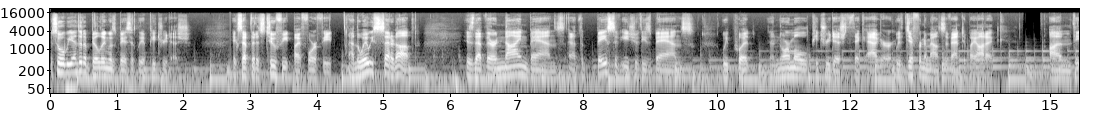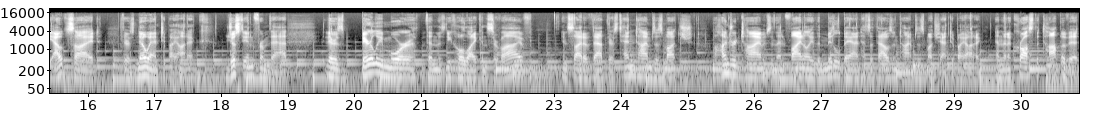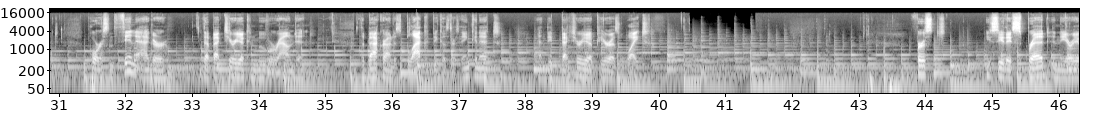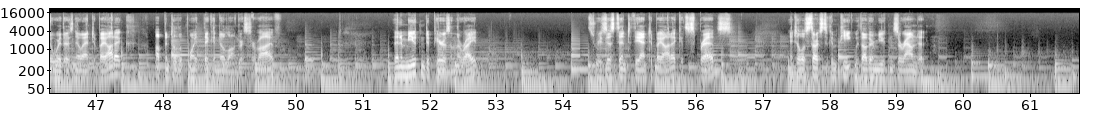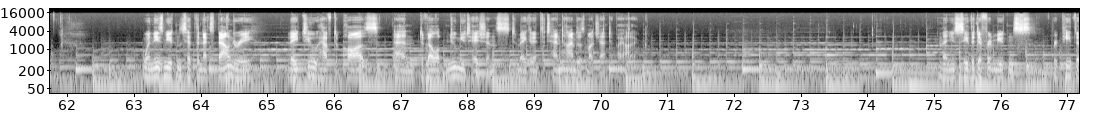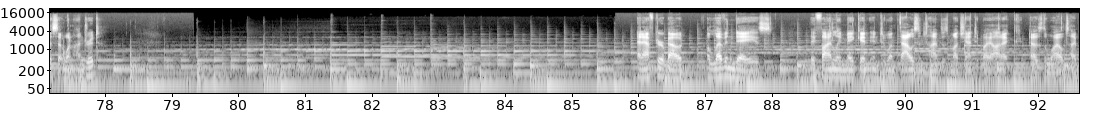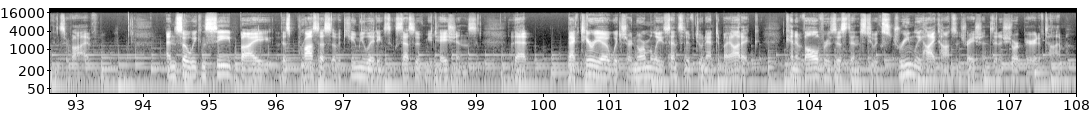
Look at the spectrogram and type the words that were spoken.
So what we ended up building was basically a petri dish, except that it's two feet by four feet. And the way we set it up is that there are nine bands, and at the base of each of these bands, we put a normal petri dish thick agar with different amounts of antibiotic. On the outside, there's no antibiotic. Just in from that, there's barely more than the E. coli can survive. Inside of that, there's 10 times as much, 100 times, and then finally the middle band has 1,000 times as much antibiotic. And then across the top of it, pour some thin agar that bacteria can move around in. The background is black because there's ink in it, and the bacteria appear as white. First, you see they spread in the area where there's no antibiotic, up until the point they can no longer survive. Then a mutant appears on the right. It's resistant to the antibiotic, it spreads until it starts to compete with other mutants around it. When these mutants hit the next boundary, they too have to pause and develop new mutations to make it into 10 times as much antibiotic. And then you see the different mutants repeat this at 100. And after about 11 days, they finally make it into 1,000 times as much antibiotic as the wild type can survive. And so we can see by this process of accumulating successive mutations that bacteria, which are normally sensitive to an antibiotic, can evolve resistance to extremely high concentrations in a short period of time.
